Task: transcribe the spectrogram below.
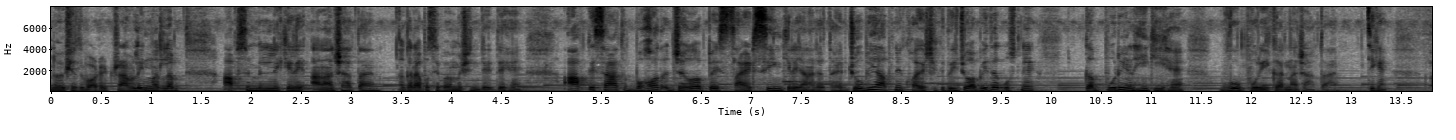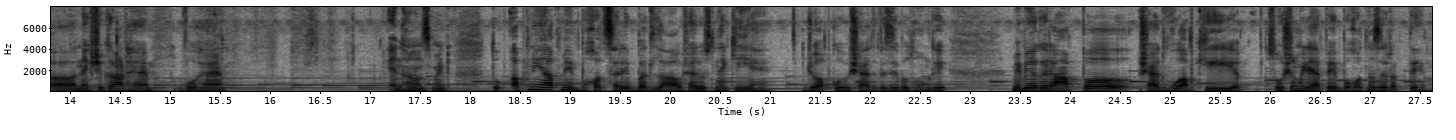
No issues about it traveling मतलब आपसे मिलने के लिए आना चाहता है। अगर आप उसे परमिशन देते हैं, आपके साथ बहुत जगह पे साइट सीइंग के लिए जाना चाहता है। जो भी आपने ख्वाहिश की थी, जो अभी तक उसने कब पूरी नहीं की है, वो पूरी करना चाहता है। ठीक है? नेक्स्ट कार्ड है, वो है एनहांसमेंट तो अपने आप में बहुत सारे बदलाव शायद उसने किए हैं जो आपको शायद विजिबल होंगे। मे बी अगर आप शायद वो आपकी सोशल मीडिया पे बहुत नज़र रखते हैं।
